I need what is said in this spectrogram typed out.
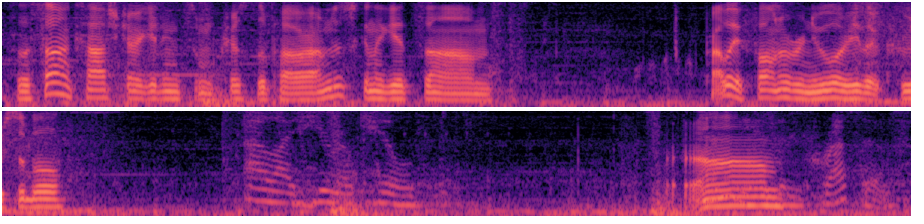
So the Saw and Koshka are getting some crystal power. I'm just gonna get some probably a Fountain of Renewal or either Crucible. Hero killed. Um impressive.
